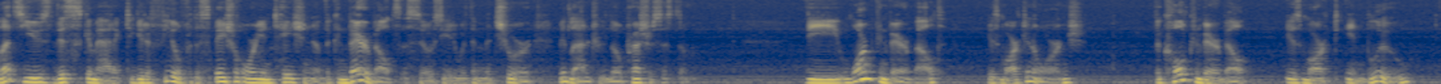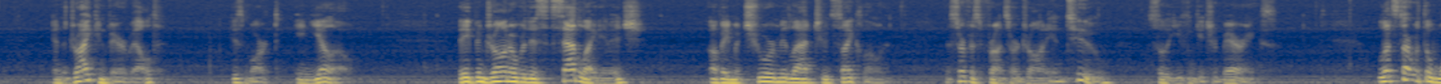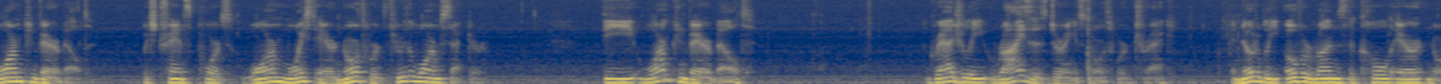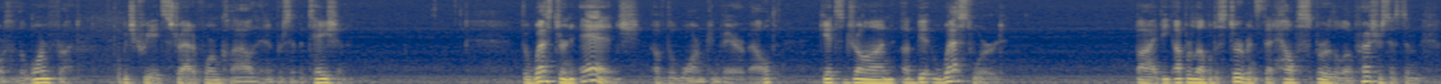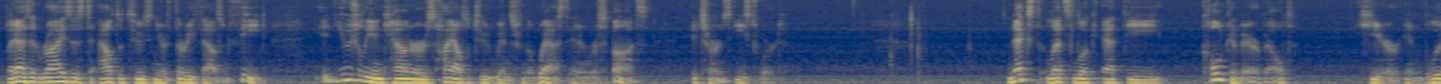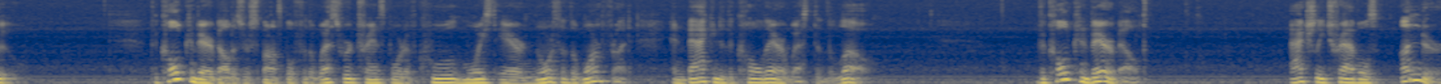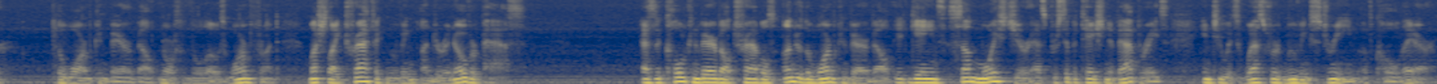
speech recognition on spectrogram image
Let's use this schematic to get a feel for the spatial orientation of the conveyor belts associated with a mature mid-latitude low pressure system. The warm conveyor belt is marked in orange, the cold conveyor belt is marked in blue, and the dry conveyor belt is marked in yellow. They've been drawn over this satellite image of a mature mid-latitude cyclone. The surface fronts are drawn in too, so that you can get your bearings. Let's start with the warm conveyor belt, which transports warm, moist air northward through the warm sector. The warm conveyor belt gradually rises during its northward trek, and notably overruns the cold air north of the warm front, which creates stratiform clouds and precipitation. The western edge of the warm conveyor belt gets drawn a bit westward by the upper level disturbance that helps spur the low pressure system, but as it rises to altitudes near 30,000 feet, it usually encounters high altitude winds from the west, and in response, it turns eastward. Next, let's look at the cold conveyor belt, here in blue. The cold conveyor belt is responsible for the westward transport of cool, moist air north of the warm front and back into the cold air west of the low. The cold conveyor belt actually travels under the warm conveyor belt north of the low's warm front, much like traffic moving under an overpass. As the cold conveyor belt travels under the warm conveyor belt, it gains some moisture as precipitation evaporates into its westward moving stream of cold air.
